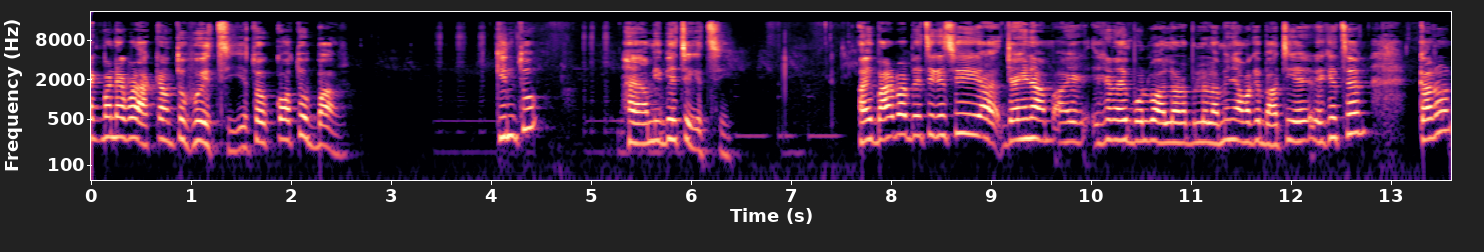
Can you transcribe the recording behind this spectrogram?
একবার না একবার আক্রান্ত হয়েছি, এ তো কতবার। কিন্তু হ্যাঁ আমি বেঁচে গেছি। আমি বারবার বেঁচে গেছি জানি না এখানে আমি বলব আল্লাহ রাবুল্লাহ আলমিন আমাকে বাঁচিয়ে রেখেছেন। কারণ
